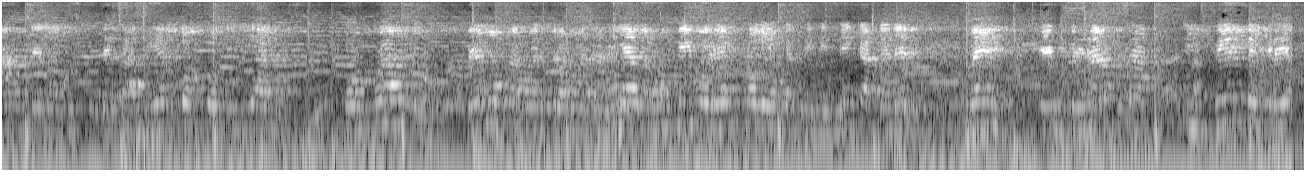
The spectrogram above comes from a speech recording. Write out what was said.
ante los desaciertos cotidianos. Por cuanto vemos a nuestra humanidad un vivo ejemplo de lo que significa tener fe, esperanza y firme creencia.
